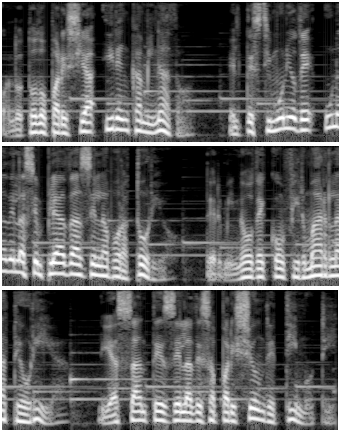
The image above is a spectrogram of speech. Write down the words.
Cuando todo parecía ir encaminado, el testimonio de una de las empleadas del laboratorio terminó de confirmar la teoría. Días antes de la desaparición de Timothy,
